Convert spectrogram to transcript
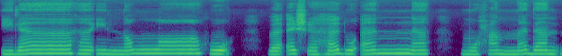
ilahe illallahu ve eşhedü enne Muhammeden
